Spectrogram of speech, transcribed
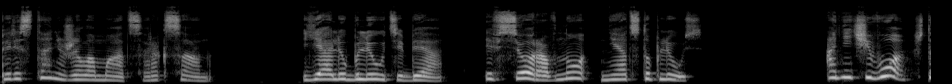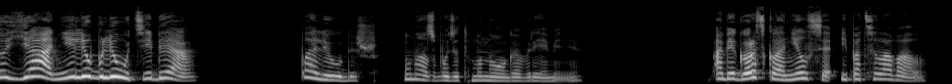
«Перестань уже ломаться, Роксана. Я люблю тебя, и все равно не отступлюсь». «А ничего, что я не люблю тебя!» «Полюбишь, у нас будет много времени». Абегор склонился и поцеловал.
